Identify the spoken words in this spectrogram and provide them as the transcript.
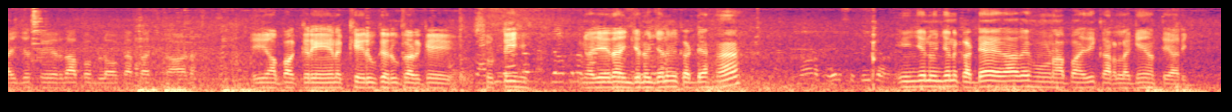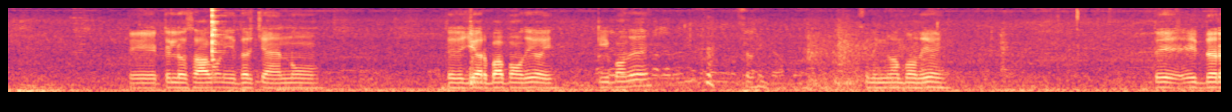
ਅੱਜ ਸਵੇਰ ਦਾ ਆਪਾਂ ਬਲੌਗ ਕਰਤਾ ਸਟਾਰਟ। ਇਹ ਆਪਾਂ ਕਰੇਨ ਖੇਰੂ ਖੇਰੂ ਕਰਕੇ ਸੁੱਟੀ। ਅਜੇ ਇਹਦਾ ਇੰਜਨ ਇੰਜਨ ਵੀ ਕੱਢਿਆ ਹੈ? ਇੰਜਨ ਇੰਜਨ ਕੱਢਿਆ ਇਹਦਾ ਤੇ ਹੁਣ ਆਪਾਂ ਇਹਦੀ ਕਰਨ ਲੱਗੇ ਆ ਤਿਆਰੀ। ਤੇ ਢਿੱਲੋ ਸਾਹਿਬ ਹੁਣ ਇਧਰ ਚੈਨ ਨੂੰ ਤੇ ਤਜਰਬਾ ਪਾਉਂਦੇ ਹੋਏ। ਕੀ ਪਾਉਂਦੇ ਹੋਏ? ਸਲਿੰਗਾਂ ਪਾਉਂਦੇ ਹੋਏ। ਤੇ ਇਧਰ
